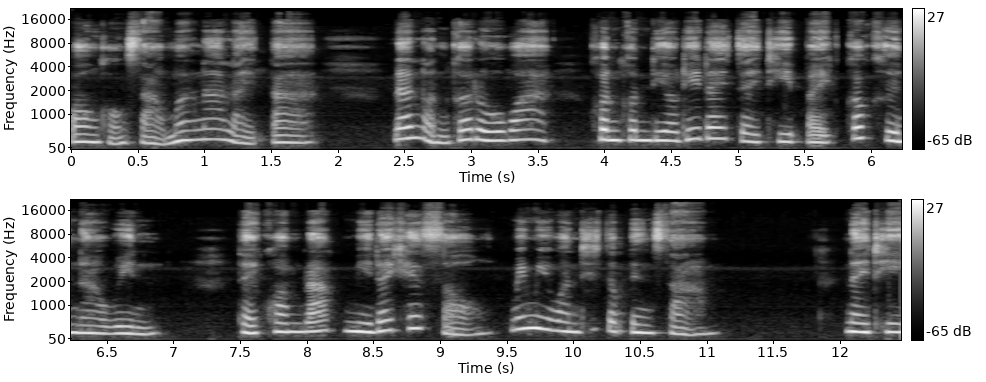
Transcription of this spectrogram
ปองของสาวมากหน้าหลายตา และหล่อนก็รู้ว่า คนคนเดียวที่ได้ใจทีไปก็คือนาวิน แต่ความรักมีได้แค่สอง ไม่มีวันที่จะเป็นสามในที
